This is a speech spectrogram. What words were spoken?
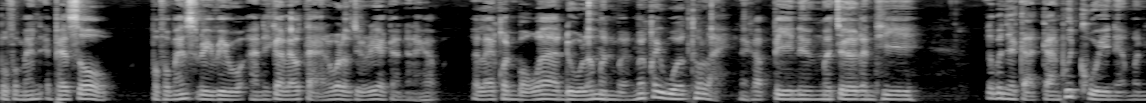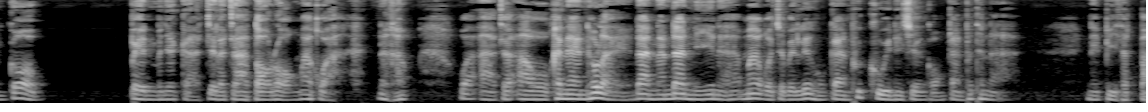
performance appraisal performance review อันนี้ก็แล้วแต่ว่าเราจะเรียกกันนะครับ หลายคนบอกว่าดูแล้วมันเหมือนไม่ค่อยเวิร์กเท่าไหร่นะครับ ปีหนึ่งมาเจอกันที แล้วบรรยากาศการพูดคุยเนี่ยมันก็เป็นบรรยากาศเจรจาต่อรองมากกว่านะครับ ว่าอาจจะเอาคะแนนเท่าไหร่ด้านนั้นด้านนี้นะฮะมากกว่าจะเป็นเรื่องของการพูดคุยในเชิงของการพัฒนาในปีถัดไป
